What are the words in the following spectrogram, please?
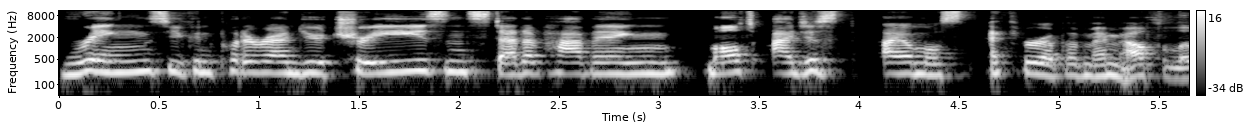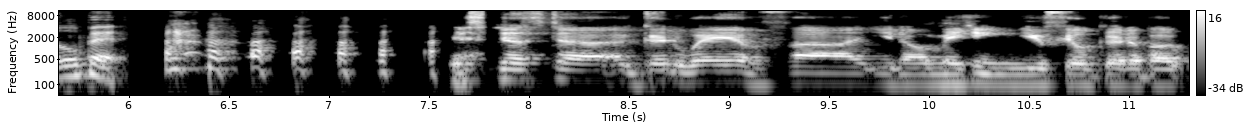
rings you can put around your trees instead of having mulch. I just, I almost, I threw up in my mouth a little bit. it's just a, a good way of, uh, you know, making you feel good about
